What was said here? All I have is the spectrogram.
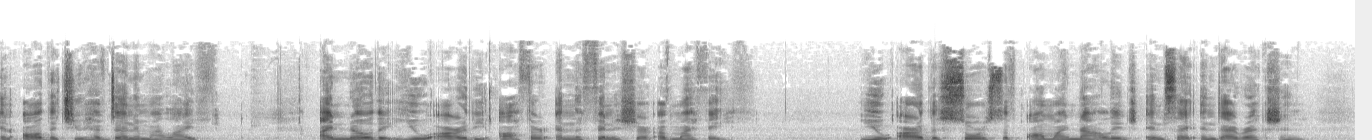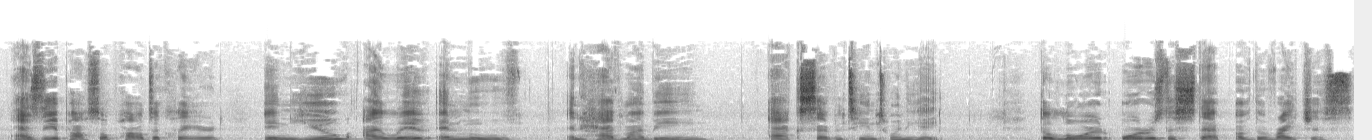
and all that you have done in my life. I know that you are the author and the finisher of my faith. You are the source of all my knowledge, insight, and direction. As the Apostle Paul declared, In you I live and move and have my being. Acts 17 28. The Lord orders the step of the righteous.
